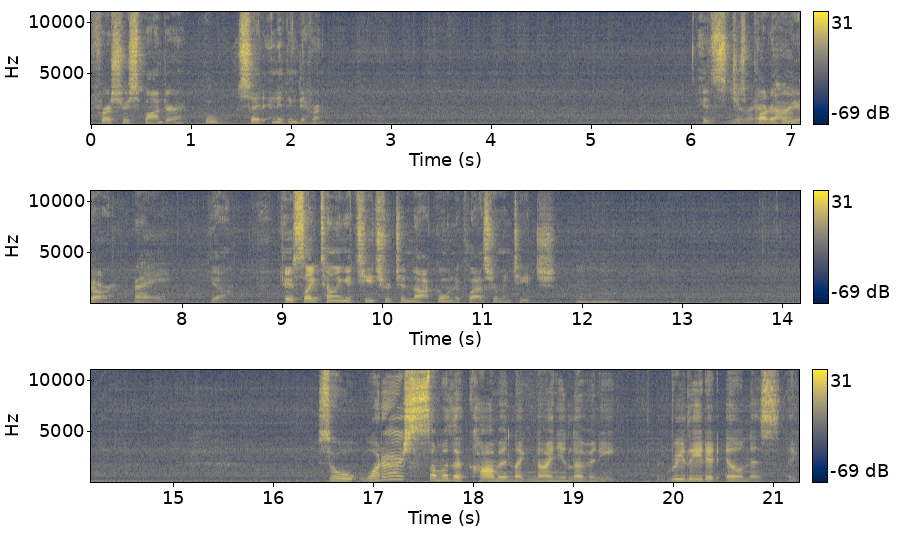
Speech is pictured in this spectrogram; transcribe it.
first responder who said anything different. It's You just would part have of who we gone- are. Right. Yeah. It's like telling a teacher to not go into classroom and teach. Mm-hmm. So, what are some of the common like 9/11 e- related illness? Like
